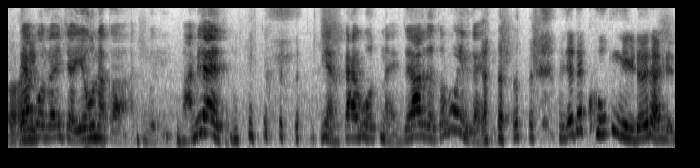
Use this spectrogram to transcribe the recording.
आणि बोलायच्या येऊ नका आतमध्ये. आम्ही जायचं. या काय होत नाही. जर आलं तर होईल काय? म्हणजे त्या खूप निडर आहेत.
